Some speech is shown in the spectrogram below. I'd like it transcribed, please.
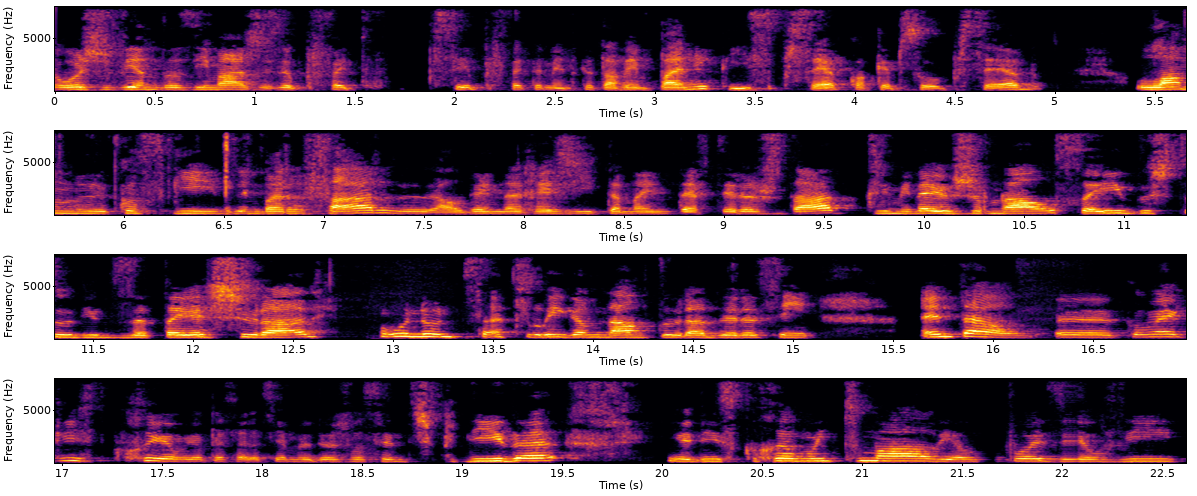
hoje vendo as imagens eu perfeito, percebo perfeitamente que eu estava em pânico, e isso percebe, qualquer pessoa percebe. Lá me consegui desembaraçar, alguém na regi também deve ter ajudado. Terminei o jornal, saí do estúdio, desatei a chorar. O Nuno Santos liga-me na altura a dizer assim: então, eh, como é que isto correu? E eu pensei assim: meu Deus, vou ser despedida. E eu disse: correu muito mal. E eu, depois eu vi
